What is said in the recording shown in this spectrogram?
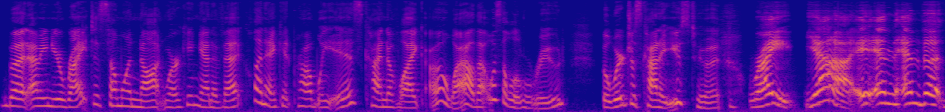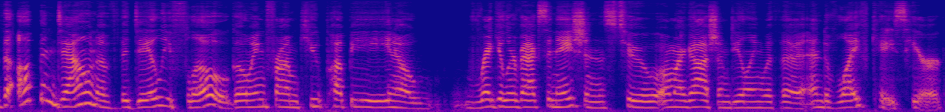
But I mean, you're right. To someone not working at a vet clinic, it probably is kind of like, oh wow, that was a little rude. But we're just kind of used to it. Right. Yeah. And and the the up and down of the daily flow, going from cute puppy, you know, regular vaccinations to oh my gosh, I'm dealing with the end of life case here.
